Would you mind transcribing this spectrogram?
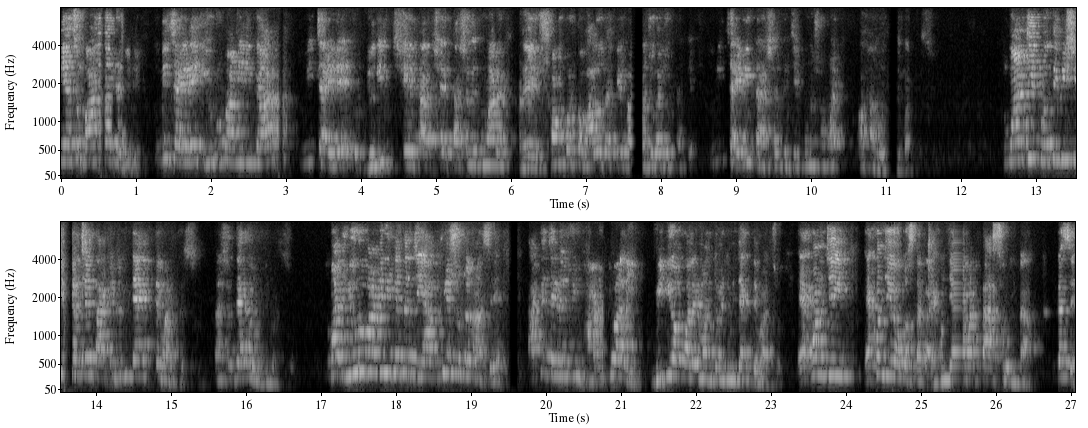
তুমি আছো বাংলাদেশে তুমি চাইলে ইউরোপ আমেরিকার তুমি চাইলে যদি সে তার তার সাথে তোমার মানে সম্পর্ক ভালো থাকে বা যোগাযোগ থাকে, তুমি চাইলেই তার সাথে যে কোনো সময় কথা বলতে পারতেছো। তোমার যে প্রতিবেশী আছে, তাকে তুমি দেখতে পারতেছো, তার সাথে দেখা করতে পারছ তোমার ইউরোপ, আমেরিকাতে যে আত্মীয় স্বজন আছে, তাকে চাইলে তুমি ভার্চুয়ালি ভিডিও কলের মাধ্যমে তুমি দেখতে পারছ। এখন যে এখন যে অবস্থাটা, এখন যে আমার ক্লাসরুমটা ঠিক আছে?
